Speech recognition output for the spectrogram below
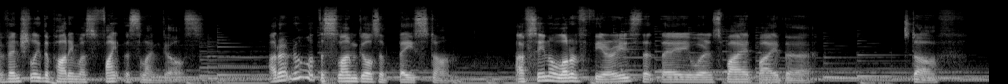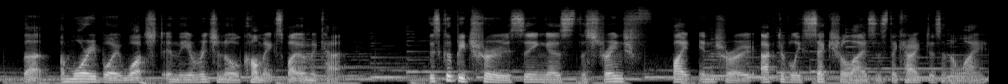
Eventually, the party must fight the Slime Girls. I don't know what the Slime Girls are based on. I've seen a lot of theories that they were inspired by the stuff that Omori Boy watched in the original comics by Omocat. This could be true, seeing as the strange fight intro actively sexualizes the characters in a way.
